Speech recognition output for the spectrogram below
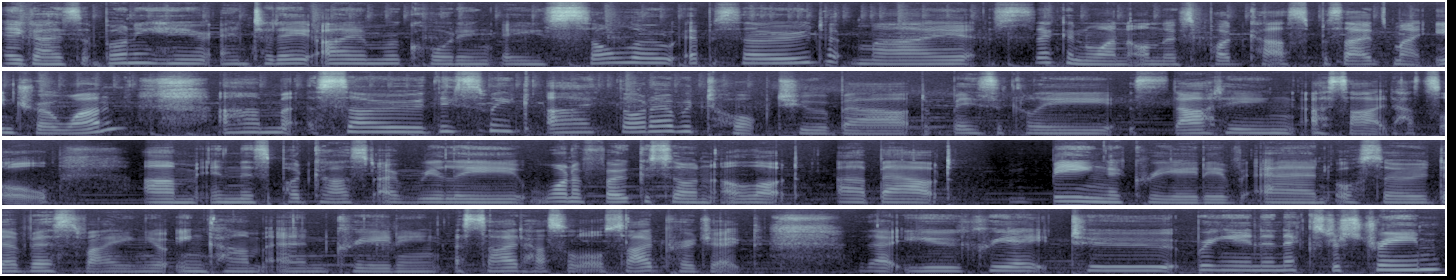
Hey guys, Bonnie here, and today I am recording a solo episode, my second one on this podcast besides my intro one. Um, so, this week I thought I would talk to you about basically starting a side hustle. Um, in this podcast, I really want to focus on a lot about being a creative and also diversifying your income and creating a side hustle or side project that you create to bring in an extra stream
